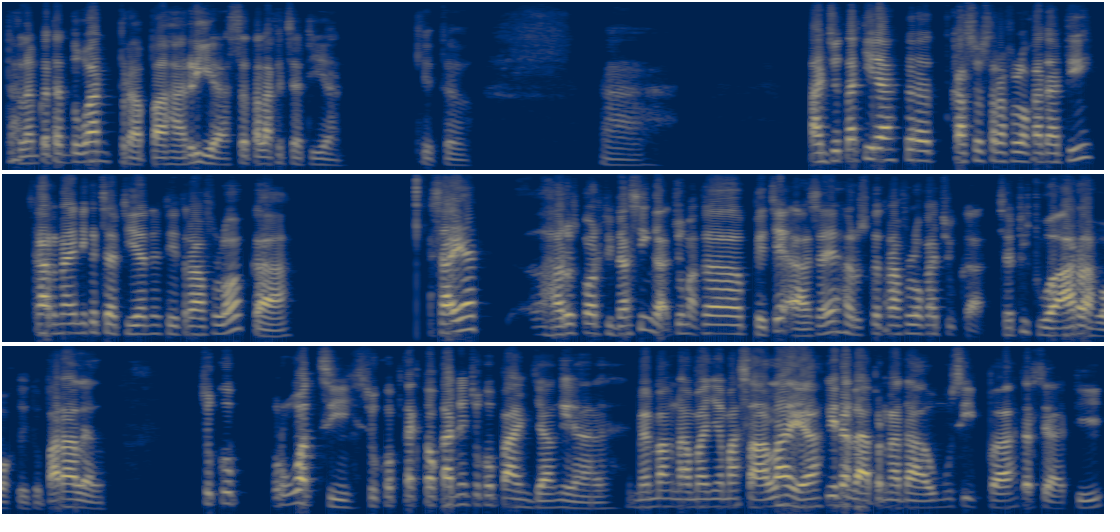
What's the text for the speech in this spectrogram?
dalam ketentuan berapa hari ya setelah kejadian gitu. Nah, lanjut lagi ya ke kasus Traveloka tadi. Karena ini kejadiannya di Traveloka, saya harus koordinasi nggak cuma ke BCA, saya harus ke Traveloka juga. Jadi dua arah waktu itu, paralel. Cukup ruwet sih, cukup tektokannya cukup panjang ya. Memang namanya masalah ya, kita nggak pernah tahu musibah terjadi.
